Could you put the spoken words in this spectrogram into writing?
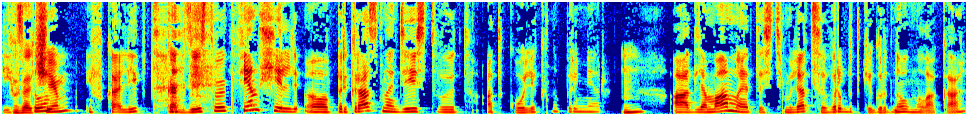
пихту, Зачем? эвкалипт. Как действует? Фенхель э, прекрасно действует от колик, например. Угу. А для мамы это стимуляция выработки грудного молока.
